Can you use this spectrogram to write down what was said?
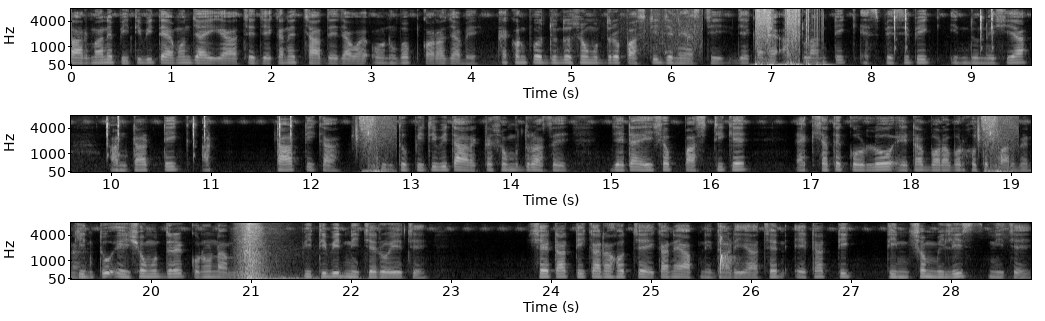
তার মানে পৃথিবীতে এমন জায়গা আছে, যেখানে চাঁদে যাওয়া অনুভব করা যাবে। এখন পর্যন্ত সমুদ্র পাঁচটি জেনে আসছি, যেখানে Atlantic Pacific Indonesia, Antarctic Antarctica কিন্তু পৃথিবীতে আরেকটা সমুদ্র আছে যেটা এইসব পাঁচটিকে একসাথে করলেও এটা বরাবর হতে পারবে না। কিন্তু এই সমুদ্রের কোনো নাম নেই। পৃথিবীর নিচে রয়েছে। সেটা ঠিকানা হচ্ছে এখানে আপনি দাঁড়িয়ে আছেন। এটা ঠিক তিনশো মিলিস নিচে।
